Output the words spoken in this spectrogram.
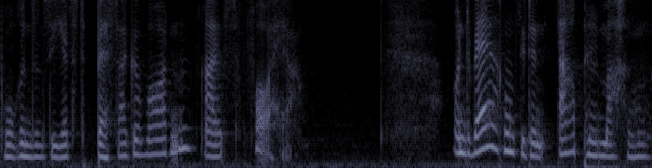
Worin sind Sie jetzt besser geworden als vorher? Und während Sie den Erpel machen,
